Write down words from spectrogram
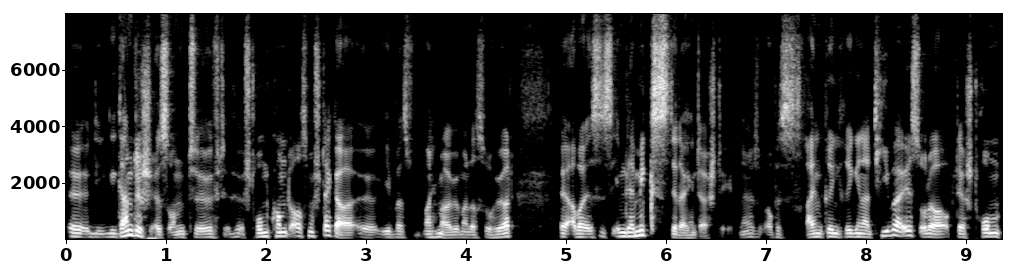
äh, die gigantisch ist und äh, Strom kommt aus dem Stecker, äh, jeweils manchmal, wenn man das so hört. Aber es ist eben der Mix, der dahinter steht. Ne? Ob es rein regenerativer ist oder ob der Strom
